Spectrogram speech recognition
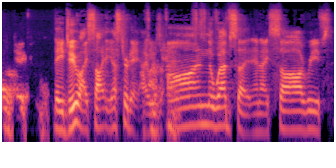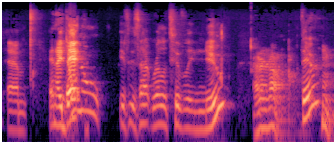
Oh, okay. They do. I saw it yesterday. I was on the website and I saw reefs, um, and I don't know if is that relatively new. I don't know. There, hmm.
